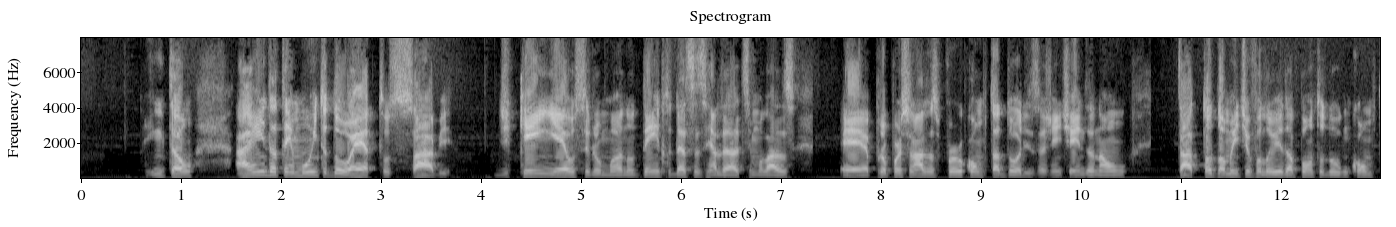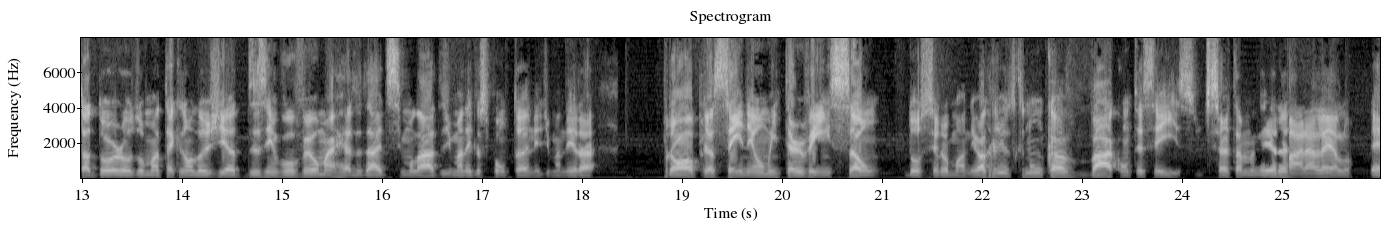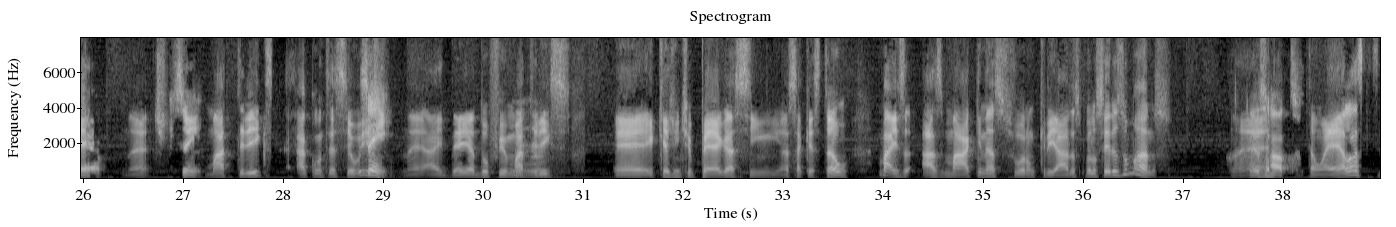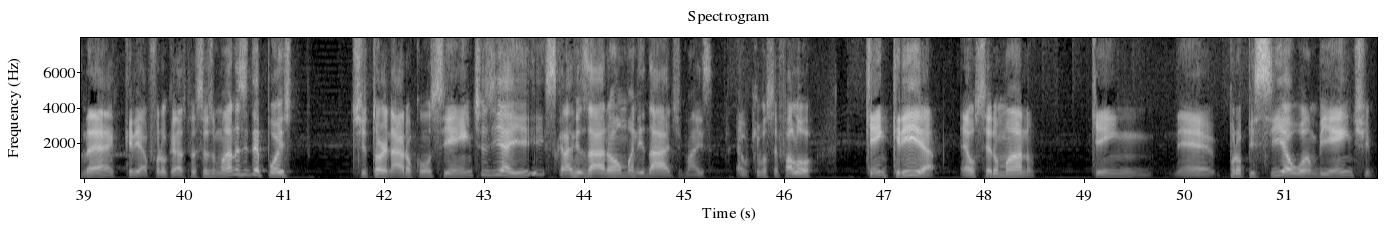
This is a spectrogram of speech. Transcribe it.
então, ainda tem muito do ethos, sabe? De quem é o ser humano dentro dessas realidades simuladas é, proporcionadas por computadores. A gente ainda não está totalmente evoluído a ponto de um computador ou de uma tecnologia desenvolver uma realidade simulada de maneira espontânea, de maneira própria, sem nenhuma intervenção do ser humano. Eu acredito que nunca vai acontecer isso. De certa maneira. Paralelo. É. Né? Sim. Matrix aconteceu Sim. isso, né? A ideia do filme uhum. Matrix é que a gente pega assim essa questão, mas as máquinas foram criadas pelos seres humanos. Né? Exato. Então elas, né, foram criadas pelos seres humanos e depois se tornaram conscientes e aí escravizaram a humanidade. Mas é o que você falou. Quem cria é o ser humano. Quem né, propicia o ambiente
